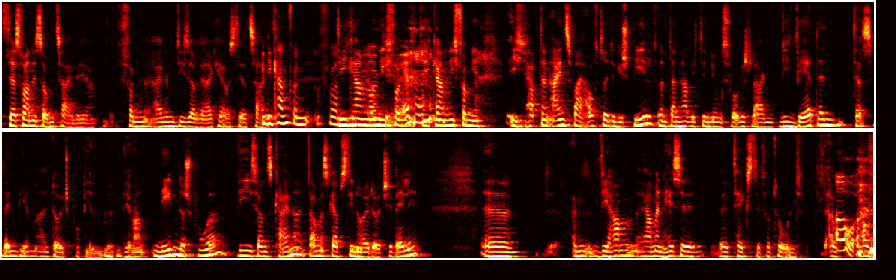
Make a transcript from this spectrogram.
So, das war eine Songzeile, ja. Von einem dieser Werke aus der Zeit. Und die kam von, von Die kam noch okay. nicht von die kam nicht von mir. Ich habe dann ein, zwei Auftritte gespielt und dann habe ich den Jungs vorgeschlagen, wie wäre denn das, wenn wir mal Deutsch probieren würden? Wir waren neben der Spur, wie sonst keiner. Damals gab es die neue Deutsche Welle. Äh, wir haben Hermann Hesse äh, Texte vertont. Auf, oh, auf,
